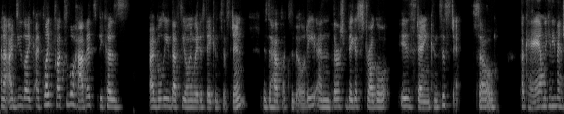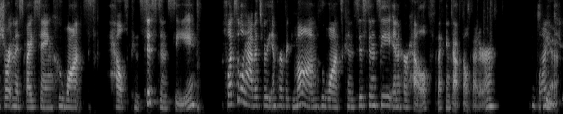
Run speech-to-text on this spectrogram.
and I do like I like flexible habits because I believe that's the only way to stay consistent is to have flexibility, and their biggest struggle is staying consistent. So, Okay. And we could even shorten this by saying who wants health consistency. Flexible habits for the imperfect mom who wants consistency in her health. I think that felt better. One, Yeah. two,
